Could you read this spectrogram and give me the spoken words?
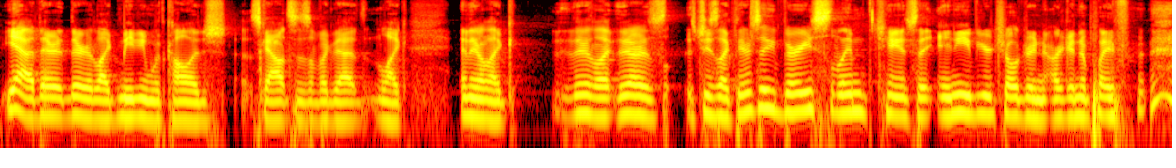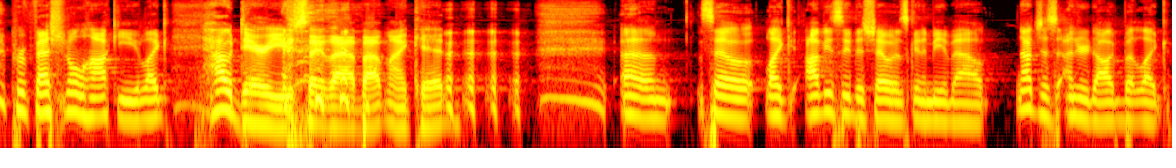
yeah they're they're like meeting with college scouts and stuff like that like and they're like they're like there's she's like there's a very slim chance that any of your children are going to play professional hockey like How dare you say that about my kid? um so like obviously the show is going to be about not just underdog but like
